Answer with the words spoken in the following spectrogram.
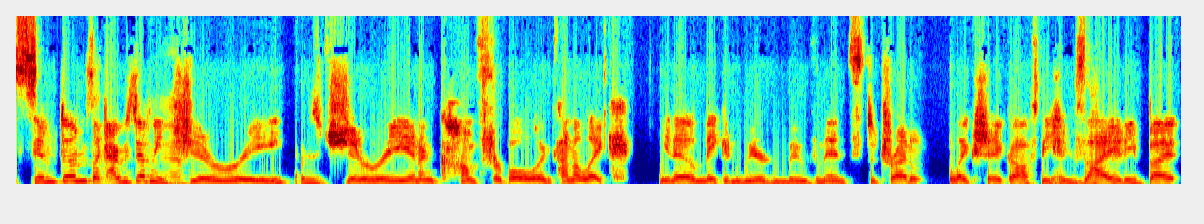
symptoms. Like I was definitely yeah. jittery. I was jittery and uncomfortable and kind of like, you know, making weird movements to try to like shake off the anxiety. But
